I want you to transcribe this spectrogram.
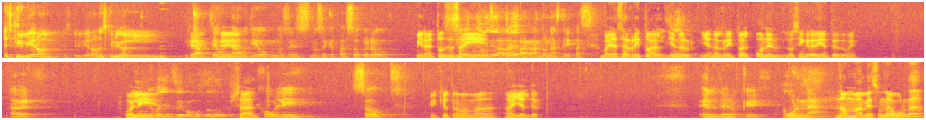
Escribieron, escribieron, escribió el. ¿Qué? Capté un audio, no sé, no sé qué pasó, pero Mira, entonces ahí este estaban barrando unas tripas. váyanse al ritual y en el, y en el ritual ponen los ingredientes, güey. A ver, Holly, Váyanse, vamos todos. sal Holy, Salt, y qué otra mamada. Ah, y Elder. Elder, ok. Urna. No mames, una urna.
